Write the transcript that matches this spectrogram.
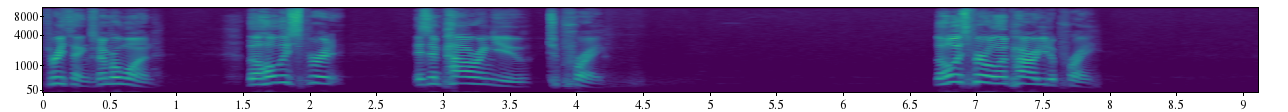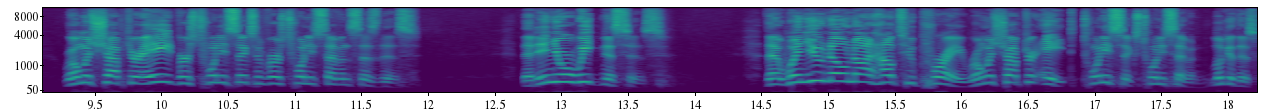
Three things. Number one, the Holy Spirit is empowering you to pray. The Holy Spirit will empower you to pray. Romans chapter 8, verse 26 and verse 27 says this that in your weaknesses, that when you know not how to pray, Romans chapter 8, 26, 27, look at this.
